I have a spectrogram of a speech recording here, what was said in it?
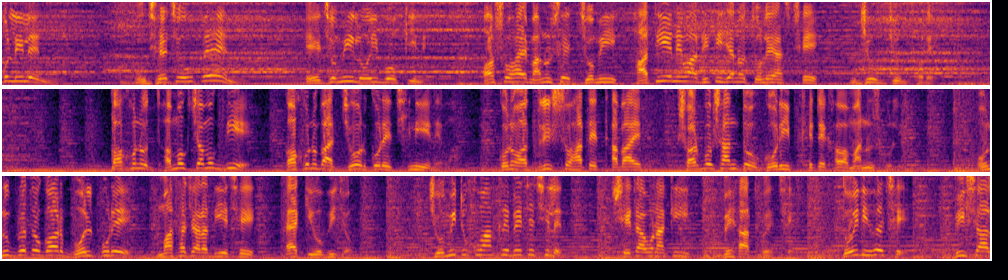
বলিলেন বুঝেছ উপেন এ জমি লইব কিনে? অসহায় মানুষের জমি হাতিয়ে নেওয়া রীতি যেন চলে আসছে যুগ যুগ ধরে। কখনো ধমক চমক দিয়ে কখনো বা জোর করে ছিনিয়ে নেওয়া। কোনো অদৃশ্য হাতের থাবায় সর্বশান্ত গরিব খেটে খাওয়া মানুষগুলি। অনুব্রতগড় বোলপুরে মাথাচাড়া দিয়েছে একই অভিযোগ। জমিটুকু আঁকড়ে বেঁচেছিলেন, সেটাও নাকি বেহাত হয়েছে। তৈরি হয়েছে বিশাল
